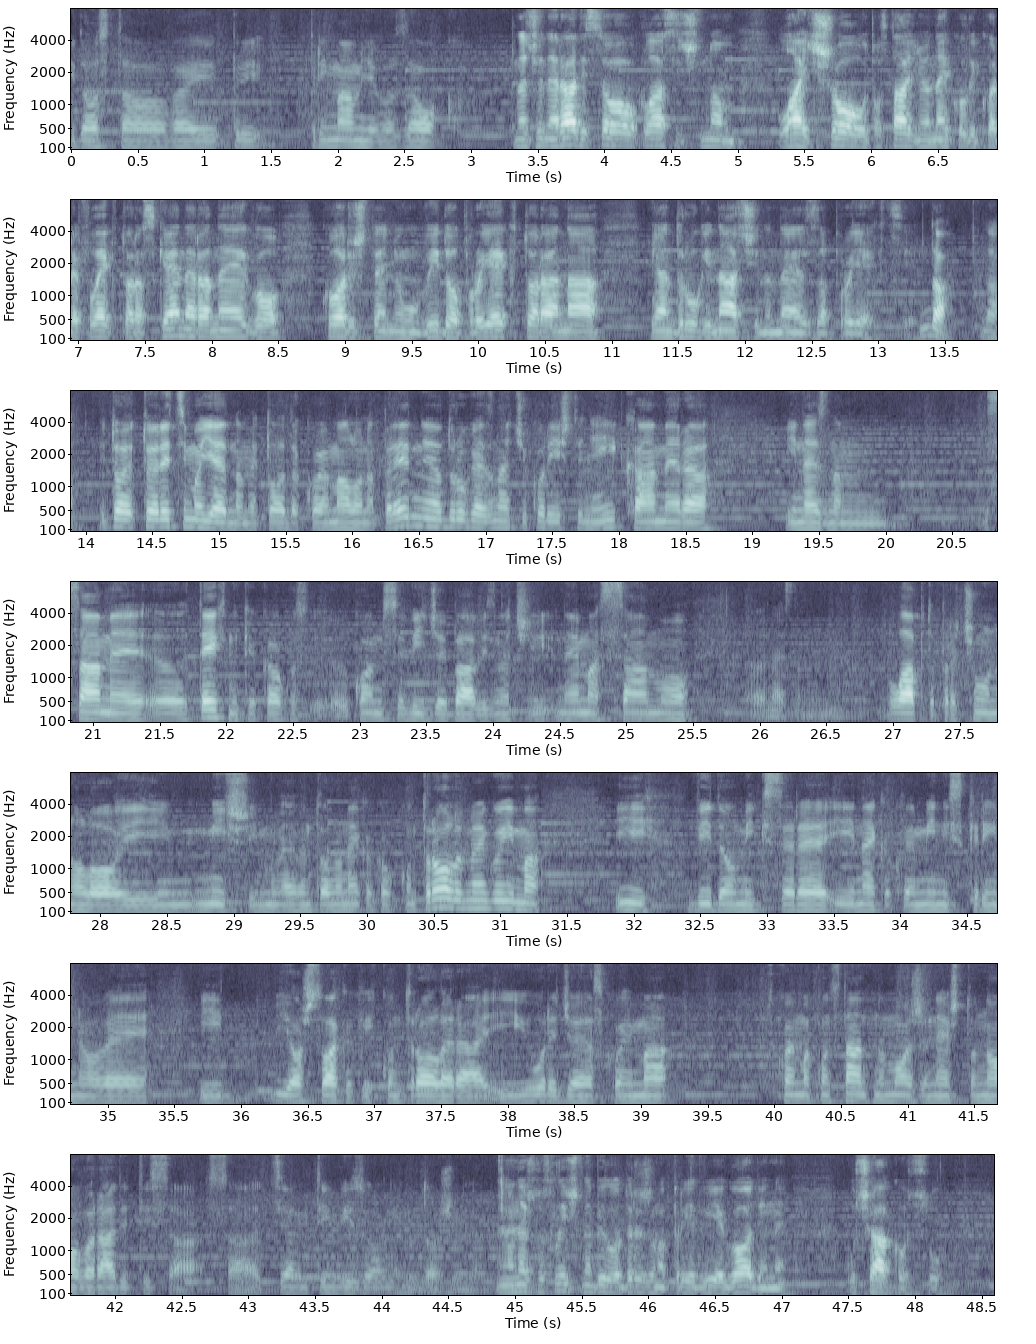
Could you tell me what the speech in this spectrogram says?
i dosta ovaj, pri, primamljivo za oko. Znači ne radi se o klasičnom light show, postavljanju nekoliko reflektora skenera, nego korištenju videoprojektora na jedan drugi način, ne za projekcije. Da, da. I to je, to je recimo jedna metoda koja je malo naprednija, druga je znači korištenje i kamera i ne znam, same e, tehnike kako, kojom se VJ bavi. Znači nema samo e, ne znam, laptop, računalo i miš i eventualno nekakav kontroler, nego ima i video miksere i nekakve mini screenove i još svakakvih kontrolera i uređaja s kojima s kojima konstantno može nešto novo raditi sa, sa cijelim tim vizualnim doživljom. Nešto slično je bilo održano prije dvije godine u Čakovcu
